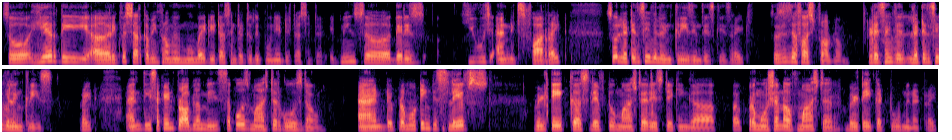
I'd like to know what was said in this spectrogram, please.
So here the uh, requests are coming from a Mumbai data center to the Pune data center. It means uh, there is huge and it's far right. So latency will increase in this case, right? So this is the first problem. Latency will, latency will increase, right? And the second problem is suppose master goes down and promoting the slaves will take a slave to master is taking a, a promotion of master will take a two minute, right?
